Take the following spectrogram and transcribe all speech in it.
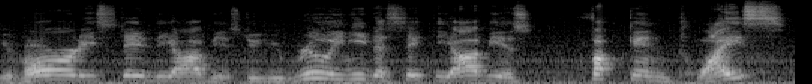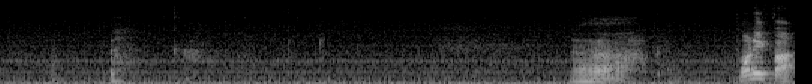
You've already stated the obvious. Do you really need to state the obvious fucking twice? uh, 25.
